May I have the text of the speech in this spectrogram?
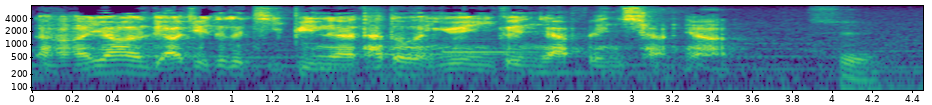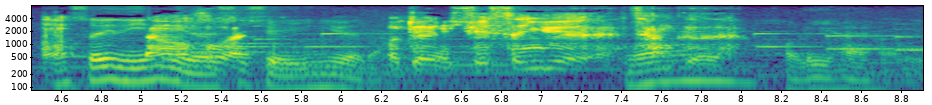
然后要了解这个疾病呢，他都很愿意跟人家分享这样。是，嗯，所以你女儿是学音乐的？哦，对，学声乐，唱歌的。好厉害，好厉害。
